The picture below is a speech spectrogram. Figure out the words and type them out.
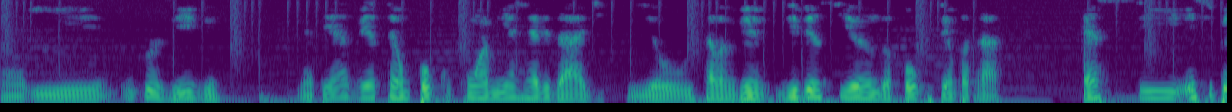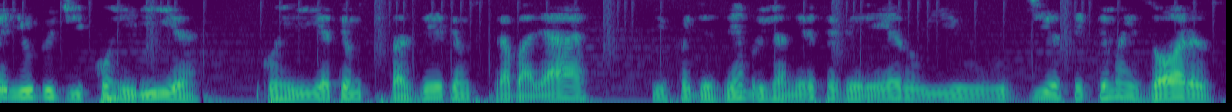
Né? E, inclusive, né, tem a ver até um pouco com a minha realidade. E eu estava vivenciando há pouco tempo atrás. Esse, esse período de correria, correria, temos que fazer, temos que trabalhar. E foi dezembro, janeiro, fevereiro. E os dias tem que ter mais horas.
